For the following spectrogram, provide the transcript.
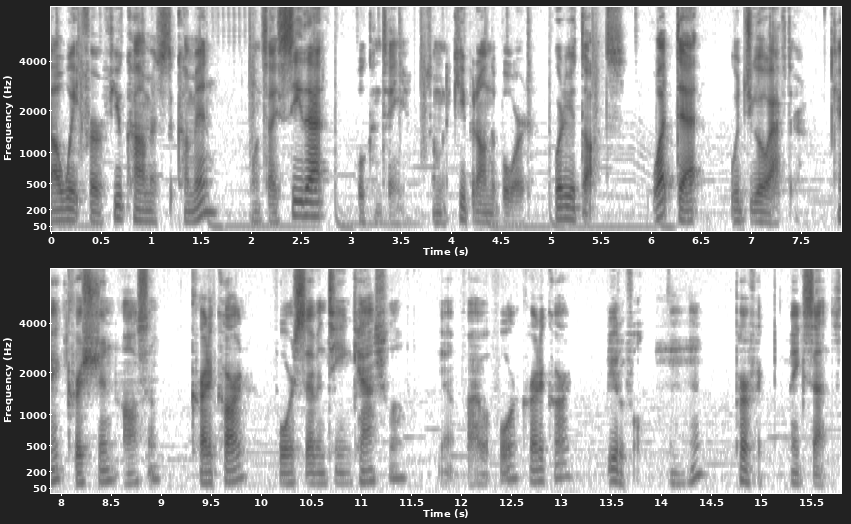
I'll wait for a few comments to come in. Once I see that, we'll continue. So I'm going to keep it on the board. What are your thoughts? What debt would you go after? Okay, Christian, awesome. Credit card, 417 cash flow. Yeah, 504 credit card. Beautiful. Mm-hmm. Perfect. Makes sense.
